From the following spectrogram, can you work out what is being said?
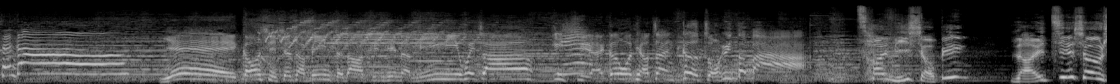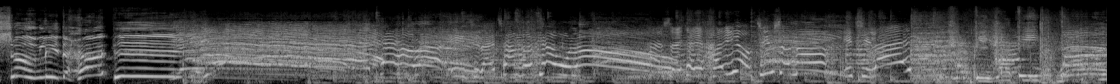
成功！耶！恭喜小小兵得到今天的迷你徽章，一起来跟我挑战各种运动吧！猜谜小兵来接受胜利的 Happy！Happy，我们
